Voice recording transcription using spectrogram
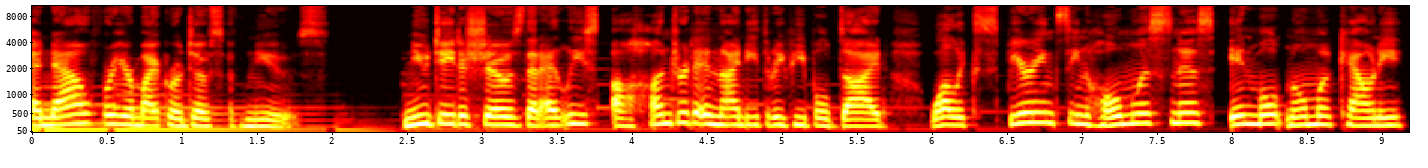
and now for your microdose of news. New data shows that at least 193 people died while experiencing homelessness in Multnomah County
